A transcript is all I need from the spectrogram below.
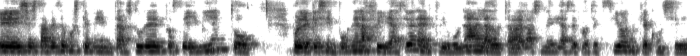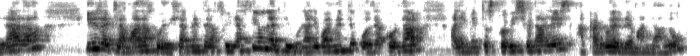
Eh, se establece pues, que mientras dure el procedimiento por el que se impugne la afiliación, el tribunal adoptará las medidas de protección que considerara y reclamada judicialmente la afiliación, el tribunal igualmente podrá acordar alimentos provisionales a cargo del demandado.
